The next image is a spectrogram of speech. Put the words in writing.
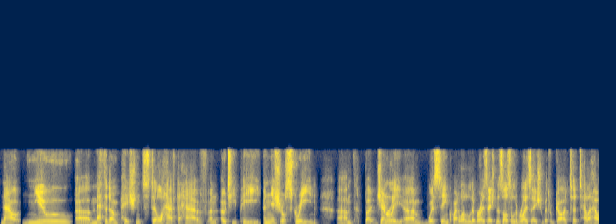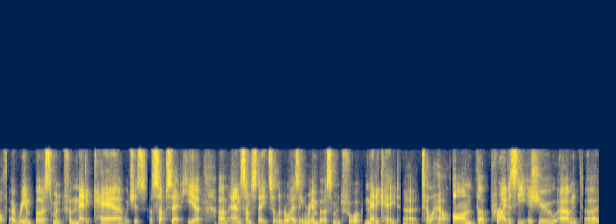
now, new uh, methadone patients still have to have an OTP initial screen, um, but generally um, we're seeing quite a lot of liberalization. There's also liberalization with regard to telehealth uh, reimbursement for Medicare, which is a subset here, um, and some states are liberalizing reimbursement for Medicaid uh, telehealth. On the privacy issue, um, uh,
